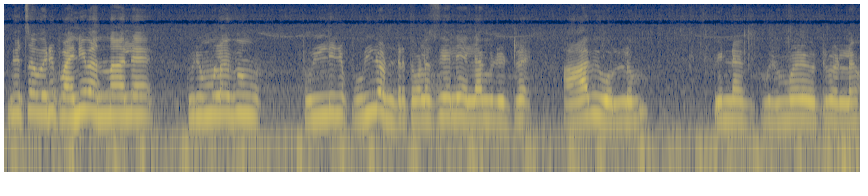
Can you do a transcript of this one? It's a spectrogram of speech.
എന്നുവെച്ചാൽ ഒരു പനി വന്നാൽ കുരുമുളകും പുല്ലിന് പുല്ലുണ്ട്. തുളസി ഇല എല്ലാം കൂടി ഇട്ട് ആവി കൊള്ളും. പിന്നെ കുരുമുളക് ഇട്ട് വെള്ളം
